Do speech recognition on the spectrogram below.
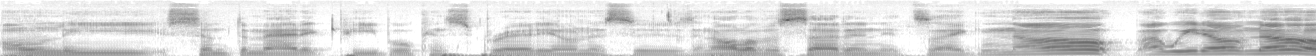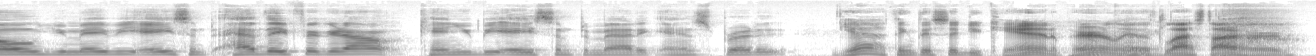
only symptomatic people can spread illnesses, and all of a sudden it's like, no, uh, we don't know. You may be asymptomatic. Have they figured out? Can you be asymptomatic and spread it? Yeah, I think they said you can. Apparently, Okay. that's last I heard.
